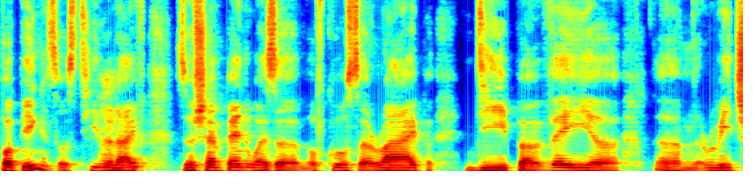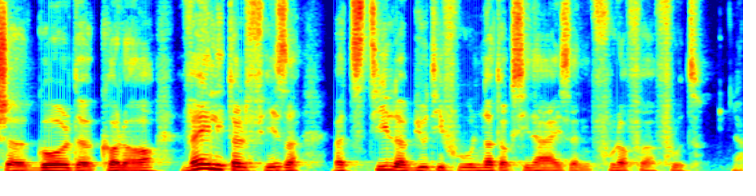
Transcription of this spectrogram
popping, so still mm. alive. The champagne was, uh, of course, uh, ripe, deep, uh, very uh, um, rich uh, gold uh, color, very little fizz, but still beautiful, not oxidized, and full of fruit. Yeah,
